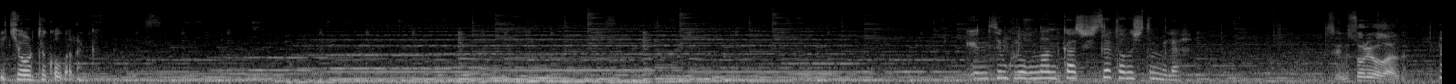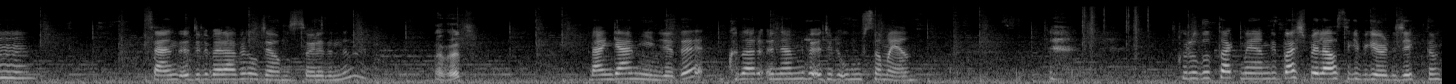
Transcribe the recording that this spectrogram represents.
İki ortak olarak. Yönetim kurulundan birkaç kişiyle tanıştım bile. Seni soruyorlardı. Sen de ödülü beraber alacağımızı söyledin değil mi? Evet. Ben gelmeyince de bu kadar önemli bir ödülü umursamayan, kurulu takmayan bir baş belası gibi görünecektim.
